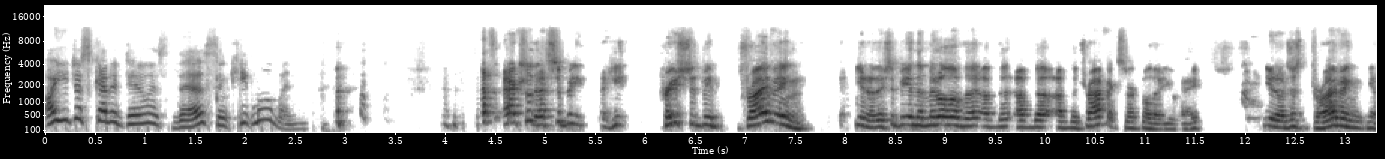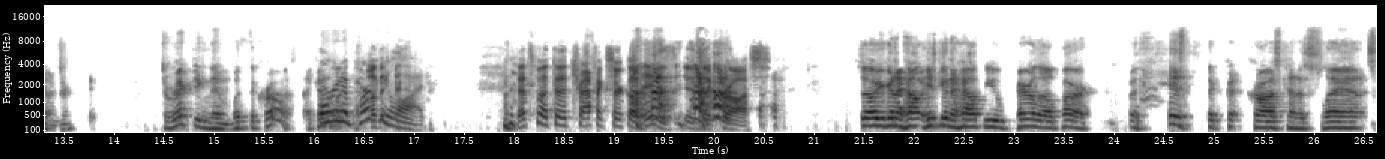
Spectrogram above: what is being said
All you just got to do is this and keep moving. That's actually that should be he priest should be driving you know, they should be in the middle of the of the of the of the traffic circle that you hate. You know, just driving, you know, di- directing them with the cross. I Or in a like that. parking lot. That's what the traffic circle is, is the cross. So you're gonna help. He's gonna help you parallel park, but his the cross kind of slants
